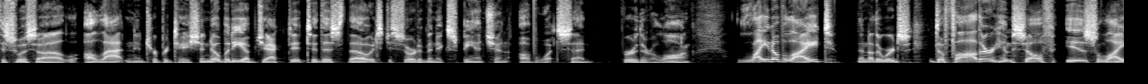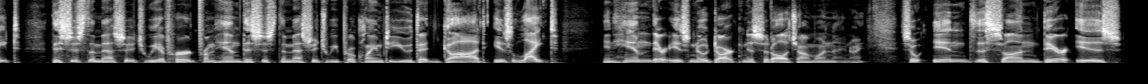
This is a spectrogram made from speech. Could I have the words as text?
This was a, a, Latin interpretation. Nobody objected to this, though. It's just sort of an expansion of what's said further along. Light of light, in other words, the Father Himself is light. This is the message we have heard from Him. This is the message we proclaim to you that God is light. In Him there is no darkness at all. John 1 9, right? So in the Son there is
